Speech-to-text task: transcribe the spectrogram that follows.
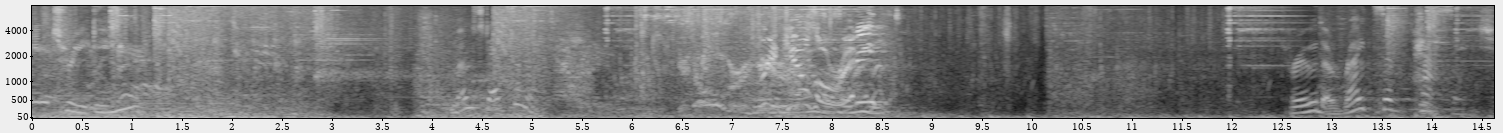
Intriguing. Most excellent. Three already? Through the rites of passage.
